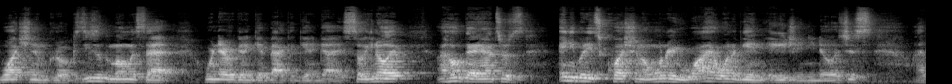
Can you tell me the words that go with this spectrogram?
watching him grow. Because these are the moments that we're never going to get back again, guys. So, you know what? I hope that answers anybody's question on wondering why I want to be an agent. You know, it's just. I,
